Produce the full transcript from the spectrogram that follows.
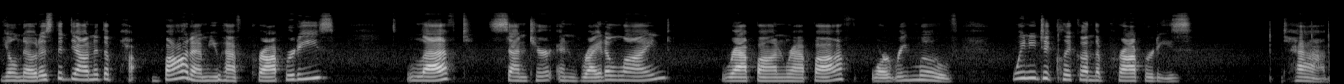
You'll notice that down at the bottom you have properties, left, center, and right aligned, wrap on, wrap off, or remove. We need to click on the properties tab.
